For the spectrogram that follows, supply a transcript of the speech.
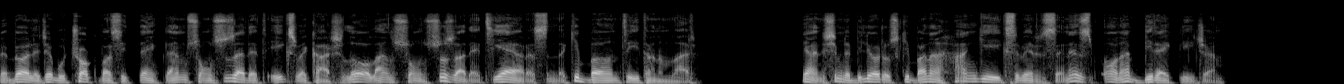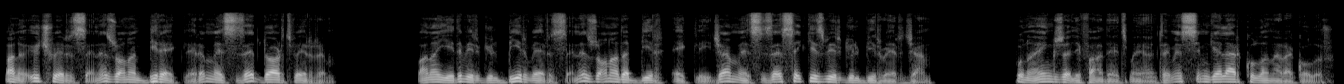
Ve böylece bu çok basit denklem sonsuz adet x ve karşılığı olan sonsuz adet y arasındaki bağıntıyı tanımlar. Yani şimdi biliyoruz ki bana hangi x'i verirseniz ona 1 ekleyeceğim. Bana 3 verirseniz ona 1 eklerim ve size 4 veririm. Bana 7,1 verirseniz ona da 1 ekleyeceğim ve size 8,1 vereceğim. Bunu en güzel ifade etme yöntemi simgeler kullanarak olur.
